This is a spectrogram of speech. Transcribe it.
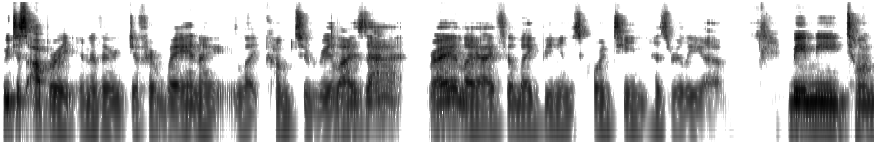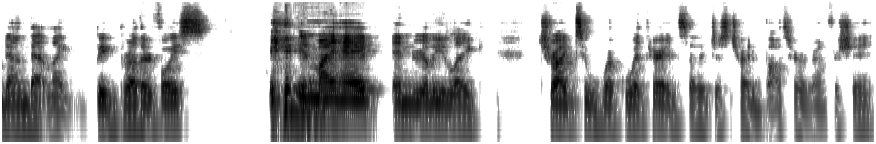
we just operate in a very different way and i like come to realize that right? Like i feel like being in this quarantine has really um, made me tone down that like big brother voice in my head and really like try to work with her instead of just try to boss her around for shit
